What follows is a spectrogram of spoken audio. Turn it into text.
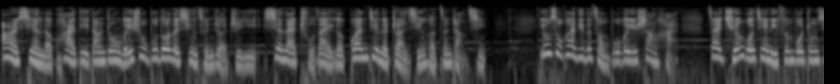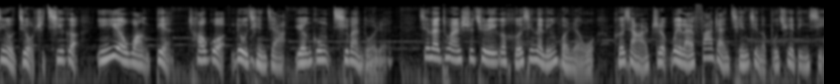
二线的快递当中为数不多的幸存者之一，现在处在一个关键的转型和增长期。优速快递的总部位于上海，在全国建立分拨中心有九十七个，营业网点超过六千家，员工七万多人。现在突然失去了一个核心的灵魂人物，可想而知未来发展前景的不确定性。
